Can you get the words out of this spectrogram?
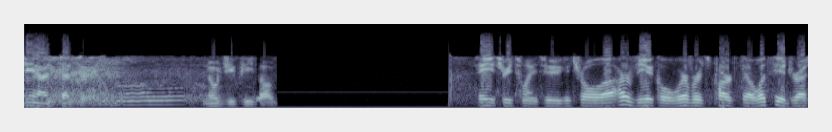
Canine sensor. No GP dog. Hey, 322 control. Uh, our vehicle, wherever it's parked, uh, what's the address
